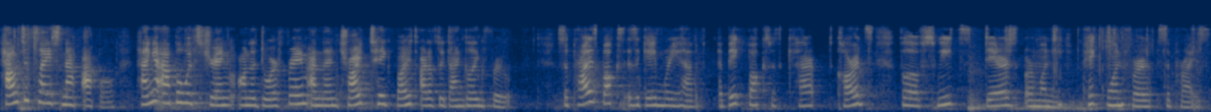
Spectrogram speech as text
How to play Snap Apple. Hang an apple with string on a door frame and then try to take bites out of the dangling fruit. Surprise Box is a game where you have a big box with car- cards full of sweets, dares, or money. Pick one for a surprise.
